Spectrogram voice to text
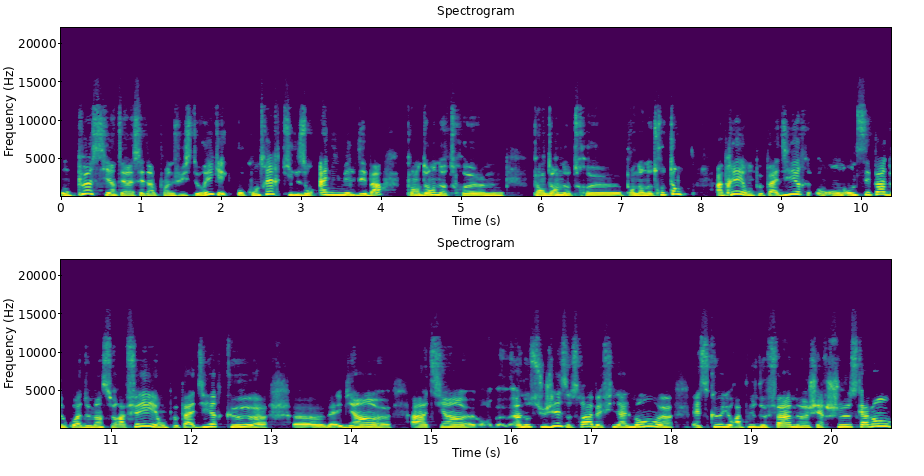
on peut s'y intéresser d'un point de vue historique et au contraire qu'ils ont animé le débat pendant notre, euh, pendant notre, euh, pendant notre temps. Après, on peut pas dire, on, ne sait pas de quoi demain sera fait, et on peut pas dire que, euh, ben, eh bien, ah tiens, un autre sujet, ce sera ben, finalement, est-ce qu'il y aura plus de femmes chercheuses qu'avant?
